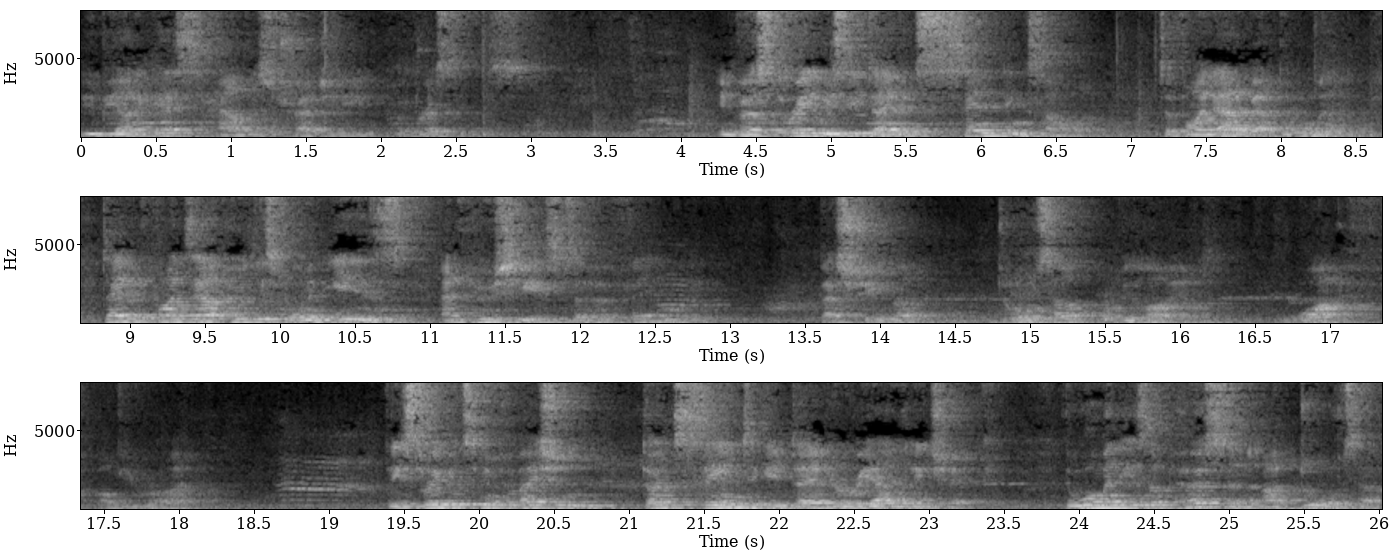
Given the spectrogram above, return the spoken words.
you'd be able to guess how this tragedy progresses. In verse 3, we see David sending someone to find out about the woman. David finds out who this woman is and who she is to her family Bathsheba, daughter of Eliam, wife of Uriah. These three bits of information don't seem to give David a reality check. The woman is a person, a daughter,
